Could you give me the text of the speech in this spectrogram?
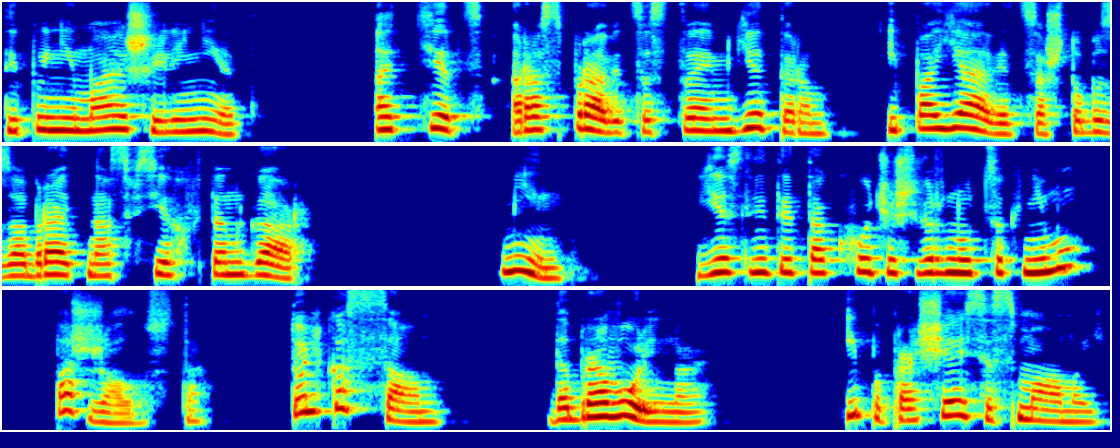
ты понимаешь или нет? Отец расправится с твоим Гетером и появится, чтобы забрать нас всех в Тенгар. Мин, если ты так хочешь вернуться к нему, пожалуйста, только сам, добровольно. И попрощайся с мамой.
